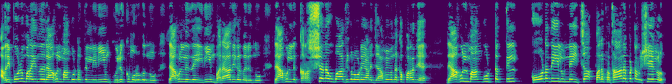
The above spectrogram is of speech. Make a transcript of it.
അവരിപ്പോഴും പറയുന്നത് രാഹുൽ മാങ്കൂട്ടത്തിൽ ഇനിയും കുരുക്കുമുറുകുന്നു രാഹുലിനെതിരെ ഇനിയും പരാതികൾ വരുന്നു രാഹുലിന് കർശന ഉപാധികളോടെയാണ് ജാമ്യമെന്നൊക്കെ പറഞ്ഞ് രാഹുൽ മാങ്കൂട്ടത്തിൽ കോടതിയിൽ ഉന്നയിച്ച പല പ്രധാനപ്പെട്ട വിഷയങ്ങളും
